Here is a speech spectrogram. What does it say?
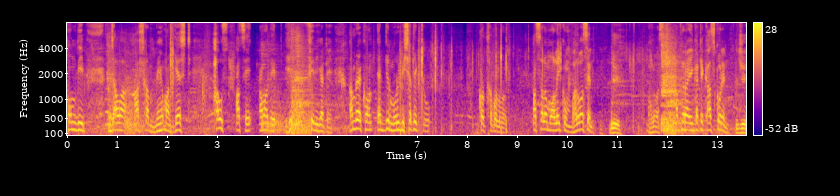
সন্দ্বীপ যাওয়া আসা মেহমান গেস্ট হাউস আছে আমাদের এই ফেরিঘাটে। আমরা এখন একজন মুরব্বীর সাথে একটু কথা বলব। আসসালামু আলাইকুম ভালো আছেন? জি। ভালো আছেন। আপনারা এই ঘাটে কাজ করেন? জি।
